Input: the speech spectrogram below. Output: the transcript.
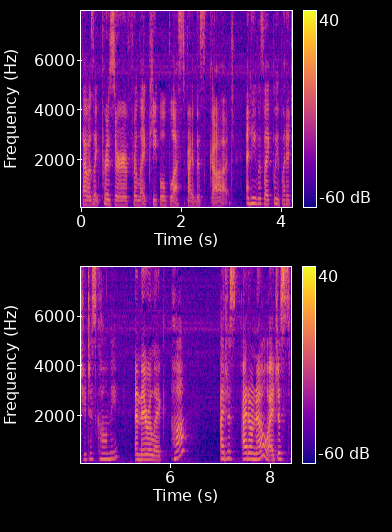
that was like preserved for like people blessed by this god. And he was like, Wait, what did you just call me? And they were like, Huh? I just, I don't know. I just,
